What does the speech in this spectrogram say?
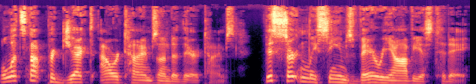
Well, let's not project our times onto their times. This certainly seems very obvious today,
